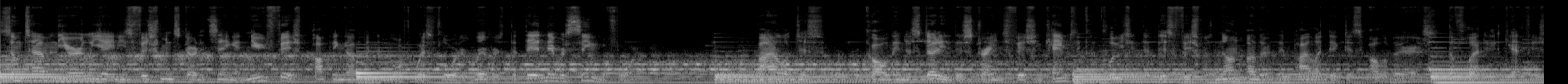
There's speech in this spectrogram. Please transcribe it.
Sometime in the early 80s, fishermen started seeing a new fish popping up in the northwest Florida rivers that they had never seen before. Biologists were called in to study this strange fish and came to the conclusion that this fish was none other than Pylodictis olivaris, the flathead catfish.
